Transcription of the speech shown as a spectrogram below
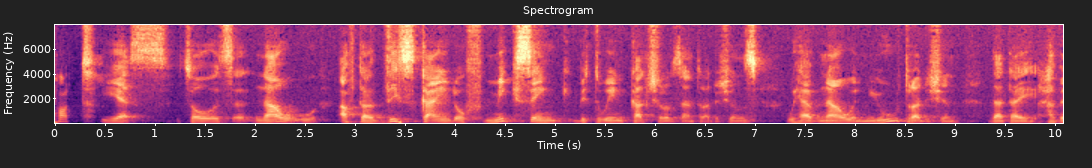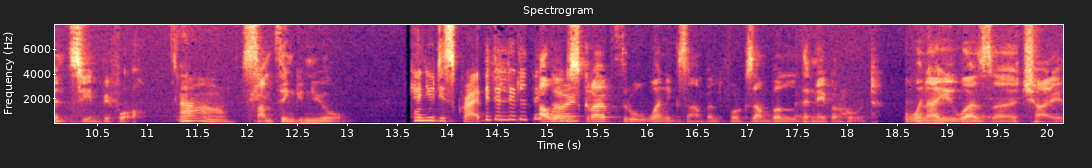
pot. Yes. So it's uh, now after this kind of mixing between cultures and traditions, we have now a new tradition that I haven't seen before. Ah. Something new. Can you describe it a little bit? I will or- describe through one example. For example, the neighborhood. When I was a child,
